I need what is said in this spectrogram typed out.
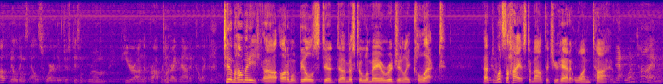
outbuildings elsewhere. There just isn't room here on the property right now to collect them all. Tim, how many uh, automobiles did uh, Mr. LeMay originally collect? At, what's the highest amount that you had at one time? At one time,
